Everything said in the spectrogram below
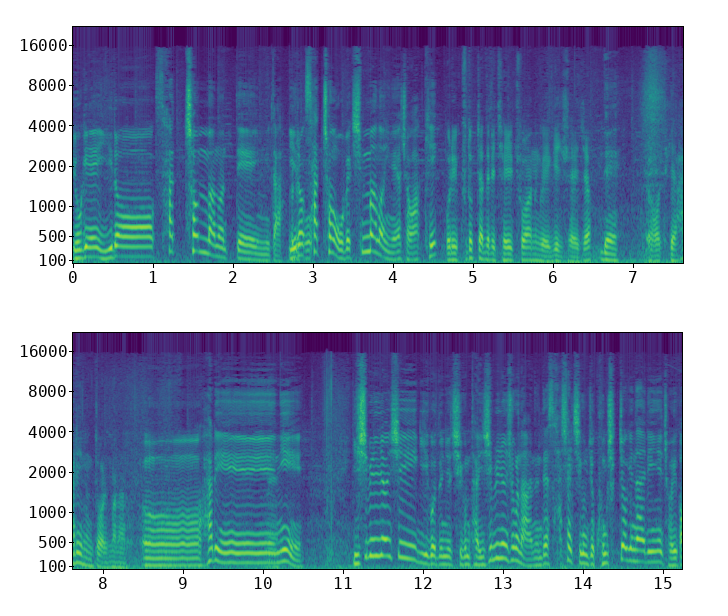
요게 1억 4천만 원대입니다. 그리고- 1억 4,510만 원이네요, 정확히. 우리 구독자들이 제일 좋아하는 거 얘기해 주셔야죠. 네. 어, 어떻게 할인은 또 얼마나? 어, 할인이 21년식이거든요. 지금 다 21년식으로 나왔는데 사실 지금 이제 공식적인 할인이 저희가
